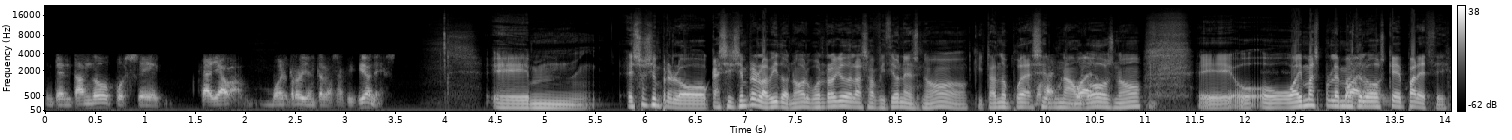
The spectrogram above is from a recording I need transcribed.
intentando pues eh, que haya buen rollo entre las aficiones em, eso siempre lo, casi siempre lo ha habido, ¿no? El buen rollo de las aficiones, ¿no? Quitando puede ser una o dos, ¿no? Eh, o, hay más problemas de los que parece?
